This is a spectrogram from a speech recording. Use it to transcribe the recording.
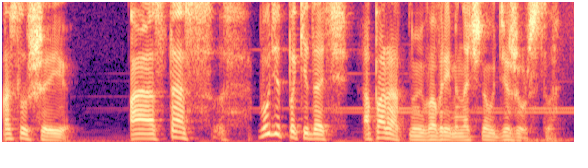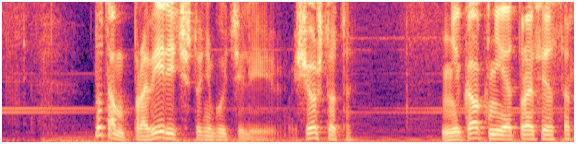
А слушай, а Стас будет покидать аппаратную во время ночного дежурства? Ну, там, проверить что-нибудь или еще что-то? Никак нет, профессор.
